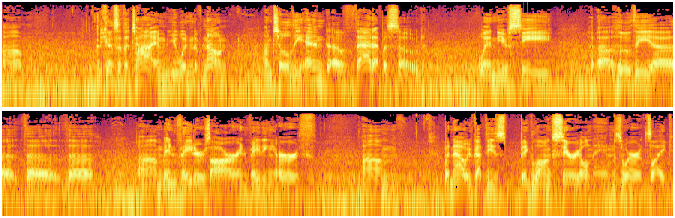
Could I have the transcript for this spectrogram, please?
Um, because at the time, you wouldn't have known until the end of that episode when you see uh, who the, uh, the, the um, invaders are invading Earth. Um, but now we've got these big long serial names where it's like,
